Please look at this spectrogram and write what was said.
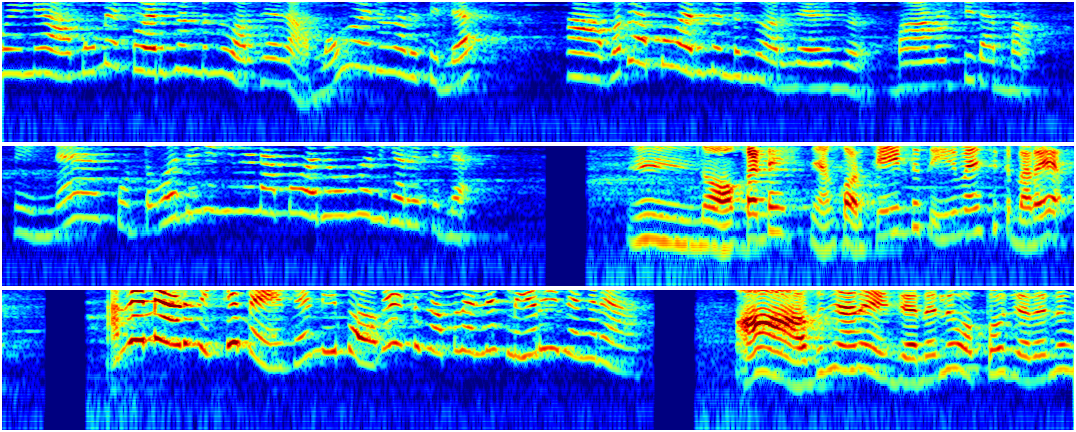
പിന്നെ അമ്മൂമ്മയൊക്കെ വരുന്നുണ്ടെന്ന് പറഞ്ഞു അമ്മൂമ്മ വരും അറിയത്തില്ല ആ അവരുടെ അമ്മ വരുന്നുണ്ടെന്ന് പറഞ്ഞായിരുന്നു മാളൂട്ടിയുടെ അമ്മ പിന്നെ കുട്ടുപോലെ കിങ്ങിണിയുടെ അമ്മ വരുമെന്ന് എനിക്കറിയത്തില്ല ഉം, നോക്കട്ടെ. ഞാൻ കുറച്ച് കഴിഞ്ഞിട്ട് തീരുമാനിച്ചിട്ട് പറയാം. ആ അത് ഞാനേ ജനലും മൊത്തം ജനലും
